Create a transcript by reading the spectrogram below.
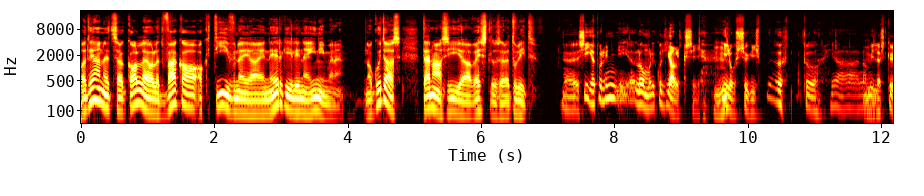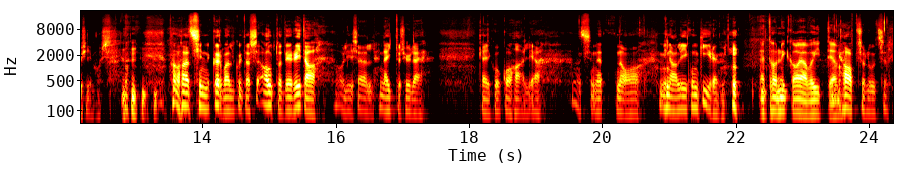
ma tean, et sa, Kalle, oled väga aktiivne ja energiline inimene. no kuidas täna siia vestlusele tulid? Äh, siia tulin loomulikult jalgsi mm, -hmm. ilus sügisõhtu ja no milles küsimus ma vaatasin kõrval, kuidas autode rida oli seal näituse üle käigu kohal ja mõtlesin, et no mina liigun kiiremini et on ikka ajavõitja? absoluutselt.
